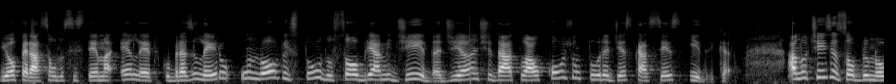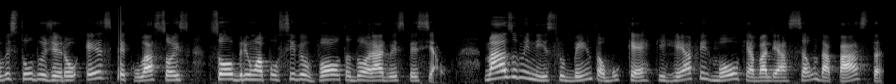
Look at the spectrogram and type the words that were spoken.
e operação do Sistema Elétrico Brasileiro, um novo estudo sobre a medida diante da atual conjuntura de escassez hídrica. A notícia sobre o novo estudo gerou especulações sobre uma possível volta do horário especial. Mas o ministro Bento Albuquerque reafirmou que a avaliação da pasta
